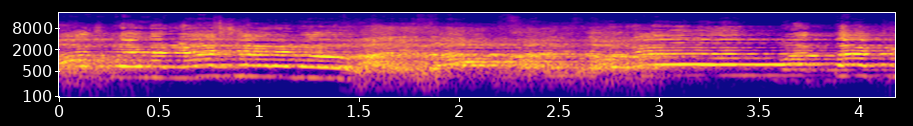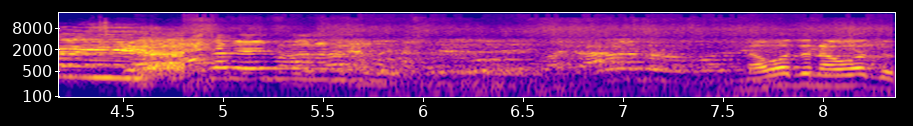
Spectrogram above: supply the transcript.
వాజ్పేయి గారి ఆశయాలను మత్తకి నవ్వద్దు నవ్వద్దు.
